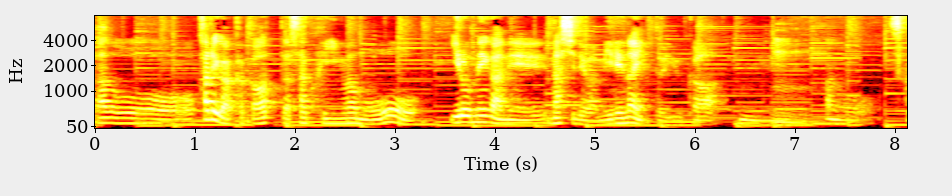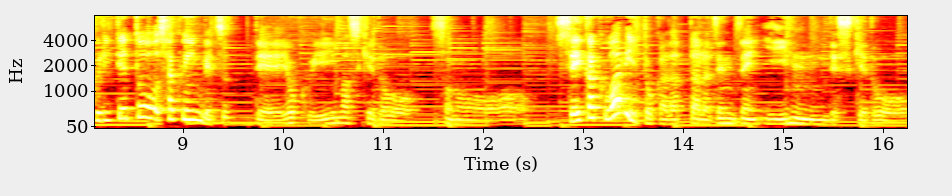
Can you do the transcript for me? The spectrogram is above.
あの彼が関わった作品はもう色眼鏡なしでは見れないというか、うんうん。あの作り手と作品別ってよく言いますけどその性格悪いとかだったら全然いいんですけど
